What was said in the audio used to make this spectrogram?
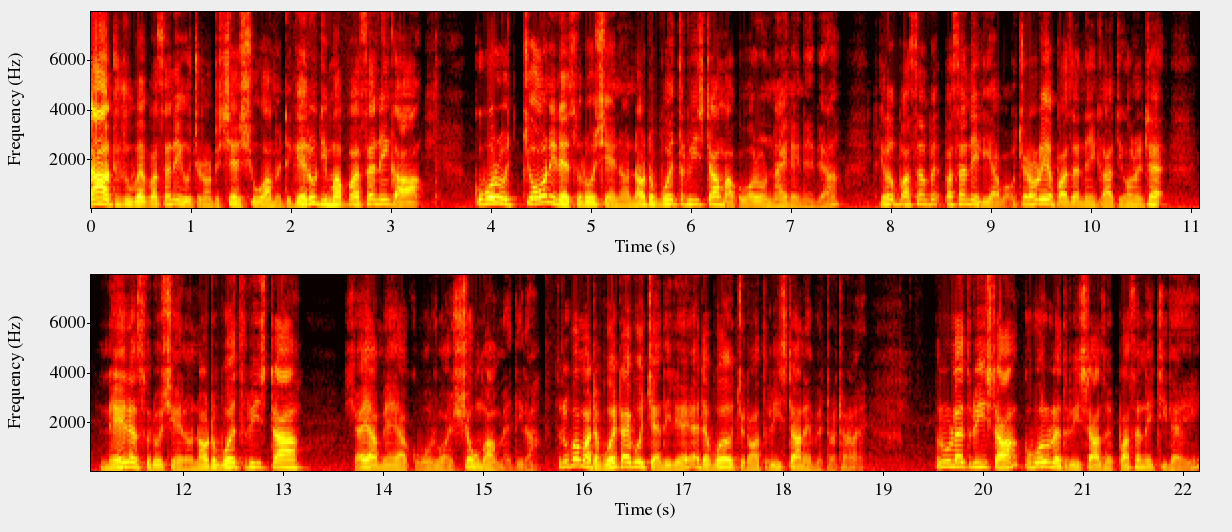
တာအတူတူပဲ percentage ကိုကျွန်တော်တစ်ချက် show ရမယ်တကယ်လို့ဒီမှာ percentage ကကိုဘောတို့ကြောနေတယ်ဆိုလို့ရှိရင်တော့နောက်တစ်ပွဲ3 star မှာကိုဘောတို့နိုင်နိုင်တယ်ဗျာတကယ်လို့ percent percentage လေးရပါဘူးကျွန်တော်တို့ရဲ့ percentage ကဒီကောင်တွေထက်နည်းတယ်ဆိုလို့ရှိရင်တော့နောက်တစ်ပွဲ3 star ရရမြရကိုဘောတို့ကရှုံးသွားမယ်တိလားသူတို့ဘက်မှာတပွဲတိုက်ဖို့ကြံသေးတယ်အဲ့တပွဲကိုကျွန်တော်3 star နဲ့ပဲတွက်ထားတယ်သူတို့လည်း3 star ကိုဘောတို့လည်း3 star ဆိုရင် percentage ကြည့်လိုက်ရင်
